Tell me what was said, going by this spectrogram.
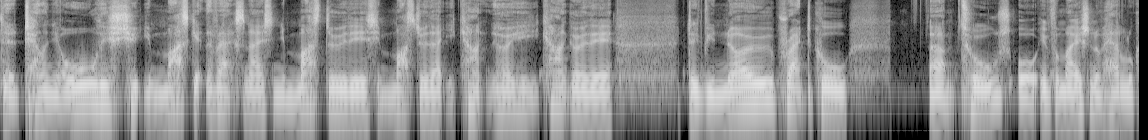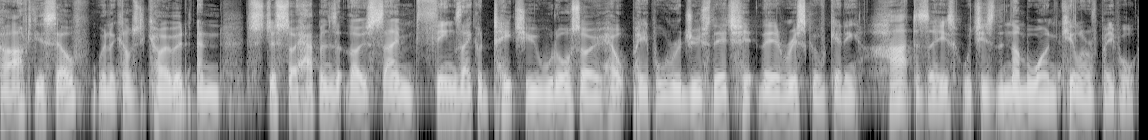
they're telling you all this shit. You must get the vaccination. You must do this. You must do that. You can't go here. You can't go there. If you know practical um, tools or information of how to look after yourself when it comes to COVID. And just so happens that those same things they could teach you would also help people reduce their ch- their risk of getting heart disease, which is the number one killer of people.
